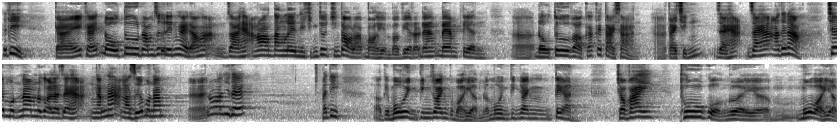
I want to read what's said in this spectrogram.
Thế thì cái cái đầu tư nắm giữ đến ngày đáo hạn dài hạn nó đang tăng lên thì chính tôi chứng tỏ là bảo hiểm bảo việt đã đang đem tiền uh, đầu tư vào các cái tài sản uh, tài chính dài hạn. Dài hạn là thế nào? Trên một năm được gọi là dài hạn ngắn hạn là dưới một năm. Đấy, nó là như thế. Thế thì uh, cái mô hình kinh doanh của bảo hiểm là mô hình kinh doanh tiền cho vay thu của người uh, mua bảo hiểm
